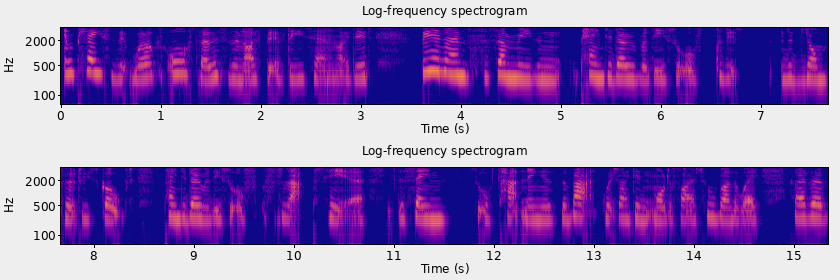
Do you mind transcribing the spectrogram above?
in places, it works. Also, this is a nice bit of detailing I did. B&M, for some reason, painted over these sort of, because it's the Jon Pertwee sculpt, painted over these sort of flaps here, the same sort of patterning as the back, which I didn't modify at all, by the way. However,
